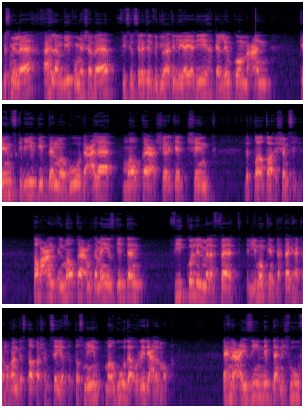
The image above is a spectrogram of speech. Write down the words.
بسم الله أهلا بيكم يا شباب في سلسلة الفيديوهات اللي جاية دي. هكلمكم عن كنز كبير جدا موجود على موقع شركة Chint للطاقة الشمسية. طبعا الموقع متميز جدا في كل الملفات اللي ممكن تحتاجها كمهندس طاقة شمسية في التصميم موجودة already على الموقع. إحنا عايزين نبدأ نشوف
